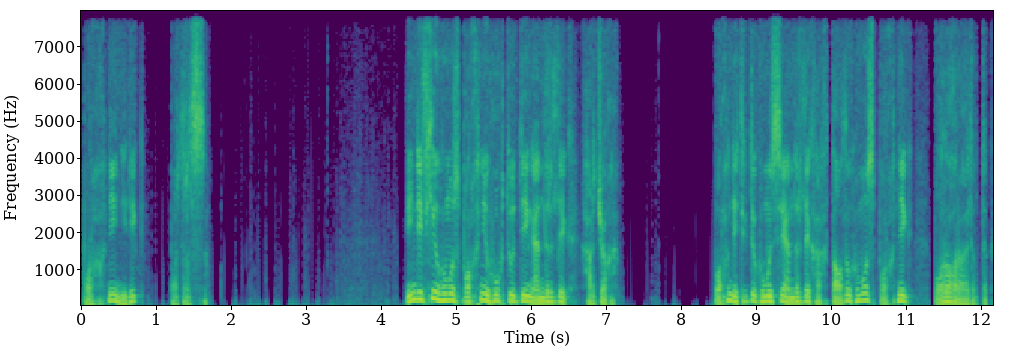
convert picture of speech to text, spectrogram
Бурхны нэрийг бузралсан. Энэ дэлхийн хүмүүс Бурхны хүүхдүүдийн амьдралыг харж байгаа. Бурханд итгэдэг хүмүүсийн амьдралыг харахтаа олон хүмүүс Бурхныг буруугаар ойлгодог.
